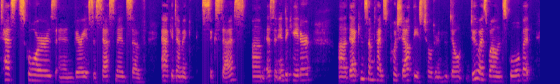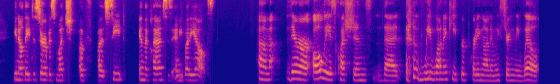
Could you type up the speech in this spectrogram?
test scores and various assessments of academic success um, as an indicator, uh, that can sometimes push out these children who don't do as well in school, but you know they deserve as much of a seat in the class as anybody else. Um, there are always questions that we want to keep reporting on, and we certainly will.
